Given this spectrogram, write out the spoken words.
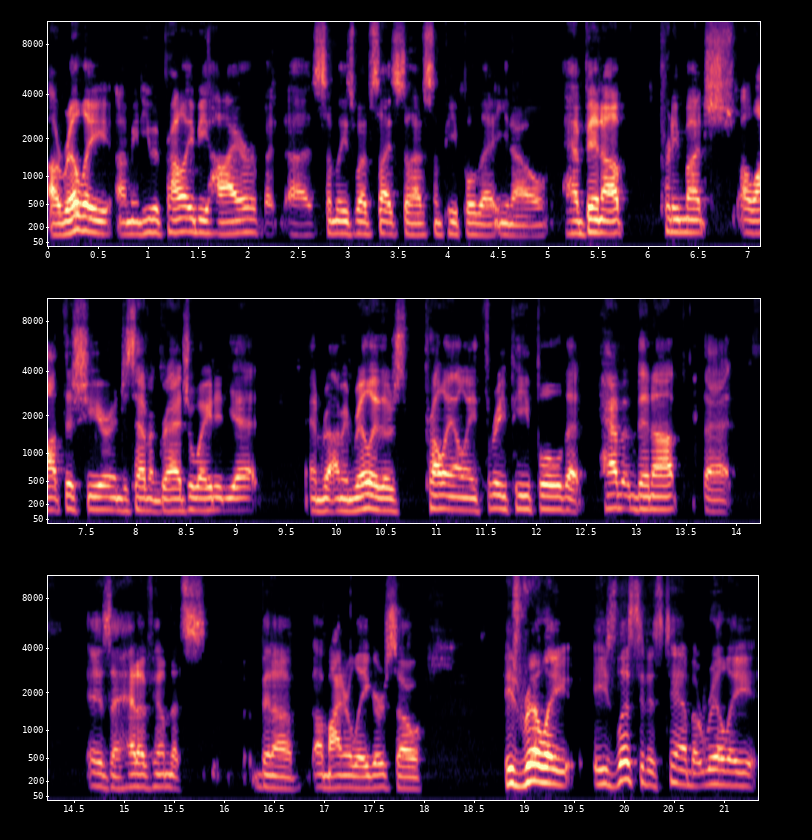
uh, really, I mean he would probably be higher, but uh, some of these websites still have some people that you know have been up pretty much a lot this year and just haven't graduated yet. And I mean, really, there's probably only three people that haven't been up that is ahead of him. That's been a, a minor leaguer, so he's really he's listed as 10 but really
